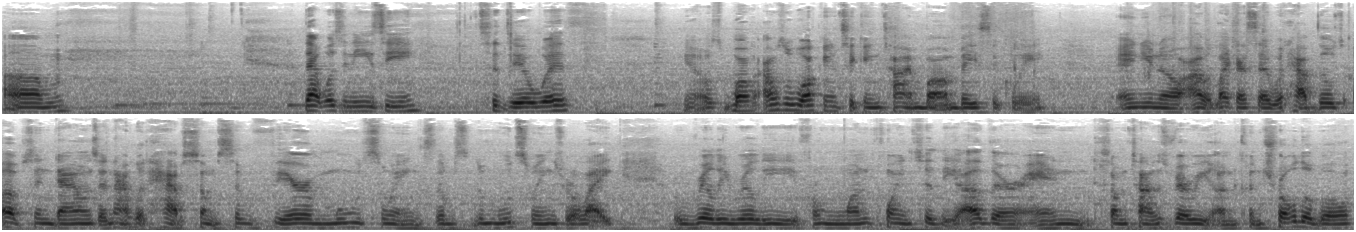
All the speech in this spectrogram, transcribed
Um, that wasn't easy to deal with. You know, I was, walk- I was a walking ticking time bomb basically and you know i would like i said would have those ups and downs and i would have some severe mood swings. The, the mood swings were like really really from one point to the other and sometimes very uncontrollable.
